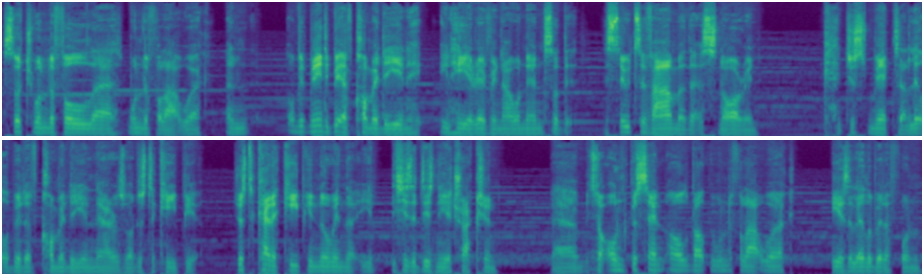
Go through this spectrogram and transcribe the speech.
such wonderful, uh, wonderful artwork, and we need a bit of comedy in in here every now and then. So the, the suits of armor that are snoring just makes a little bit of comedy in there as well, just to keep you, just to kind of keep you knowing that you, this is a Disney attraction. Um, it's not 100% all about the wonderful artwork. Here's a little bit of fun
